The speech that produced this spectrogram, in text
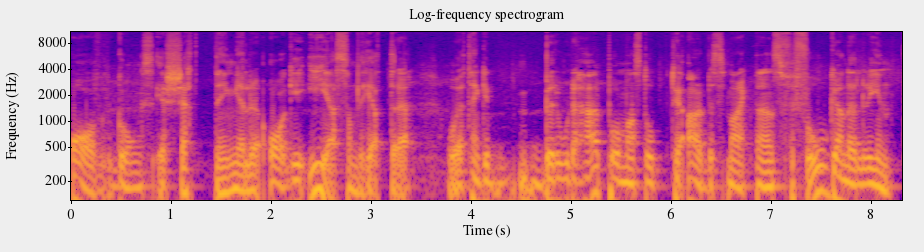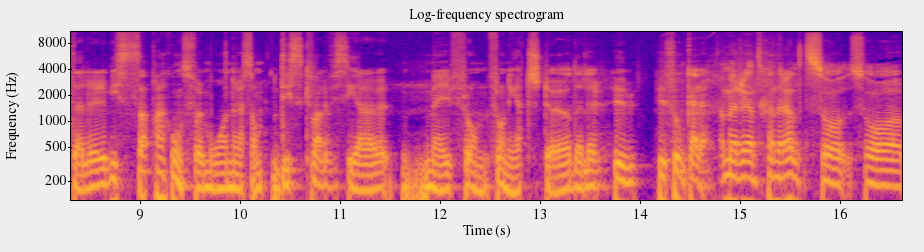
avgångsersättning eller AGE som det heter det. Och jag tänker, beror det här på om man står till arbetsmarknadens förfogande eller inte? Eller är det vissa pensionsförmåner som diskvalificerar mig från, från ert stöd? Eller hur, hur funkar det? Ja, men rent generellt så, så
